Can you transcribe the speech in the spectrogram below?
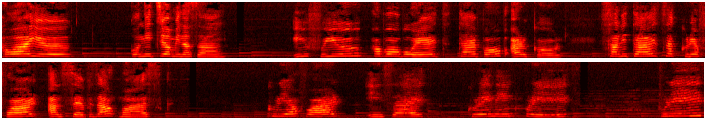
How are you? こんにちは皆さん If you have avoided type of alcohol, sanitize the clear file and save the mask. Clear file inside cleaning please. Please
